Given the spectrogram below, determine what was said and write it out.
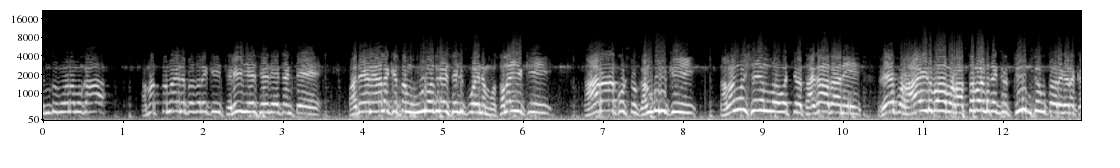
ఇందు మూలముగా సమర్థమైన ప్రజలకి తెలియజేసేది ఏంటంటే పదేనేళ్ళ క్రితం ఊరు వదిలేసి వెళ్ళిపోయిన ముసలయ్యకి తారా కొట్టు గంగులకి తలం విషయంలో వచ్చిన తగాదాని రేపు రాయుడు బాబు రచ్చబండ దగ్గర తీర్పు చెబుతారు గనక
